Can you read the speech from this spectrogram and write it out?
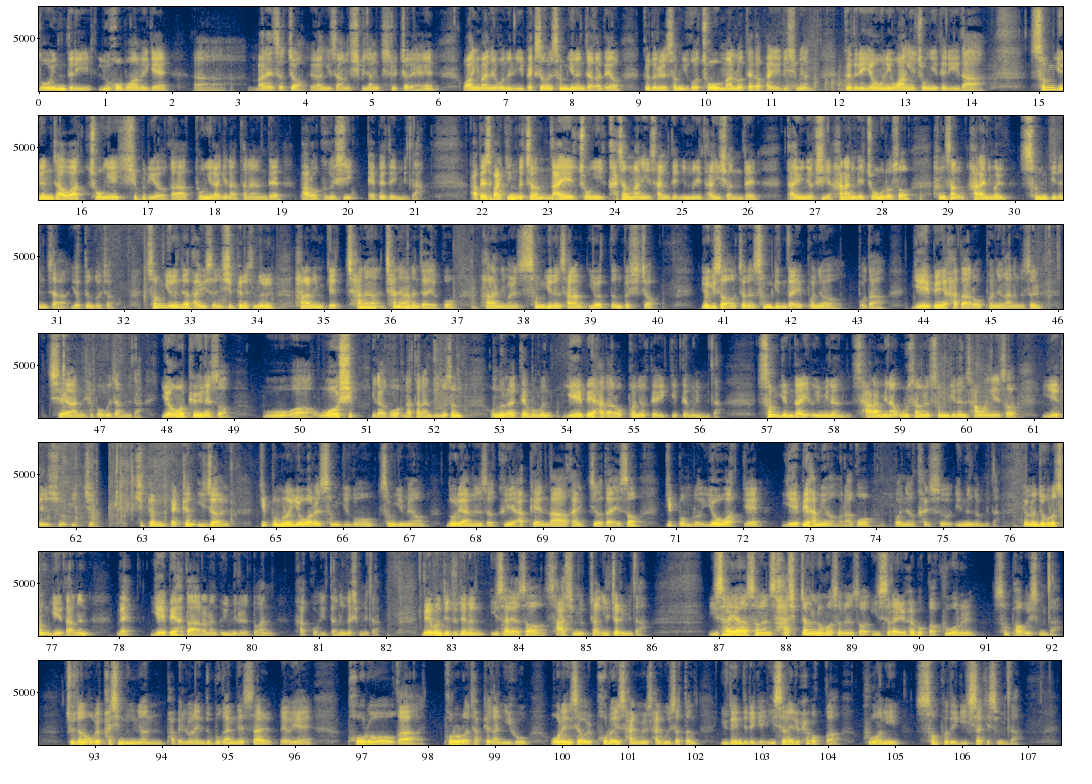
노인들이 르호보암에게 아, 말했었죠. 열왕기상 12장 7절에 왕이 만일 오늘 이 백성을 섬기는 자가 되어 그들을 섬기고 좋은 말로 대답하여 이르시면 그들이 영원히 왕의 종이 되리이다. 섬기는 자와 종의 히브리어가 동일하게 나타나는데 바로 그것이 에베드입니다. 앞에서 밝힌 것처럼 나의 종이 가장 많이 사용된 인물이 다윗이었는데 다윗 역시 하나님의 종으로서 항상 하나님을 섬기는 자였던 거죠. 섬기는 자 다윗은 시편에서 늘 하나님께 찬양, 찬양하는 자였고 하나님을 섬기는 사람이었던 것이죠. 여기서 저는 섬긴다의 번역보다 예배하다로 번역하는 것을 제안해 보고자 합니다. 영어 표현에서 워십이라고 나타나는데 이것은 오늘날 대부분 예배하다로 번역되어 있기 때문입니다. 섬긴다의 의미는 사람이나 우상을 섬기는 상황에서 이해될 수 있죠. 시편 100편 2절 기쁨으로 여호와를 섬기고 섬기며 노래하면서 그의 앞에 나아갈지어다에서 기쁨으로 여호와께 예배하며라고 번역할 수 있는 겁니다. 결론적으로 섬기다는 네, 예배하다라는 의미를 또한 갖고 있다는 것입니다. 네 번째 주제는 이사야서 46장 1절입니다. 이사야서는 40장을 넘어서면서 이스라엘 회복과 구원을 선포하고 있습니다. 주전 586년 바벨론의 느부갓네살에 의해 포로가 포로로 잡혀간 이후 오랜 세월 포로의 삶을 살고 있었던 유대인들에게 이스라엘의 회복과 구원이 선포되기 시작했습니다.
